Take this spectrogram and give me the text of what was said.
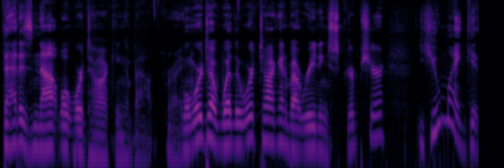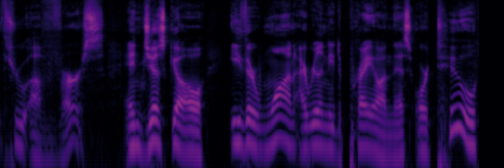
That is not what we're talking about. Right. When we're talking, whether we're talking about reading scripture, you might get through a verse and just go, either one, I really need to pray on this, or two,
